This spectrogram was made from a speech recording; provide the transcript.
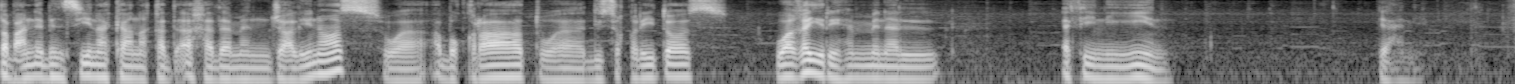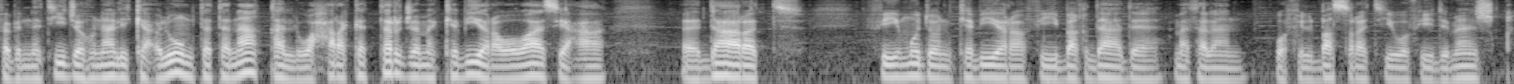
طبعا ابن سينا كان قد أخذ من جالينوس وابوقراط وديسقريتوس وغيرهم من الأثينيين. يعني فبالنتيجة هنالك علوم تتناقل وحركة ترجمة كبيرة وواسعة آه، دارت في مدن كبيرة في بغداد مثلا وفي البصرة وفي دمشق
